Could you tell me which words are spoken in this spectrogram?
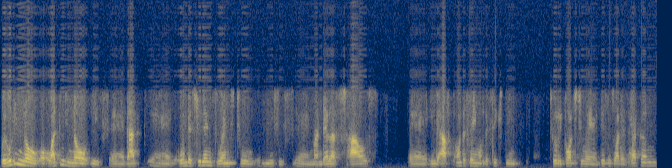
We wouldn't know. What we know is uh, that uh, when the students went to Mrs. Mandela's house in the after- on the same on the 16th to report to her, this is what has happened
